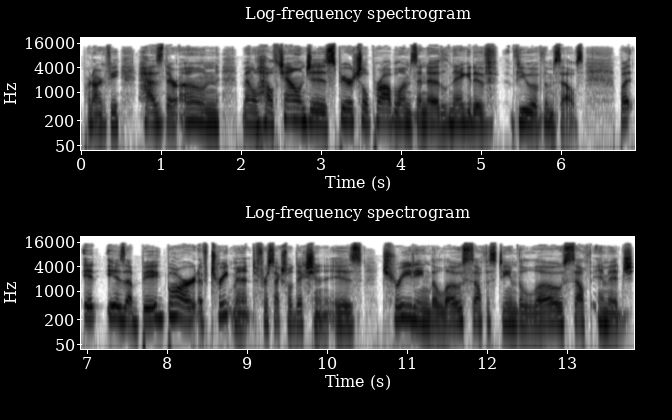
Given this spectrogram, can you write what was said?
pornography has their own mental health challenges, spiritual problems, and a negative view of themselves. But it is a big part of treatment for sexual addiction is treating the low self-esteem, the low self-image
